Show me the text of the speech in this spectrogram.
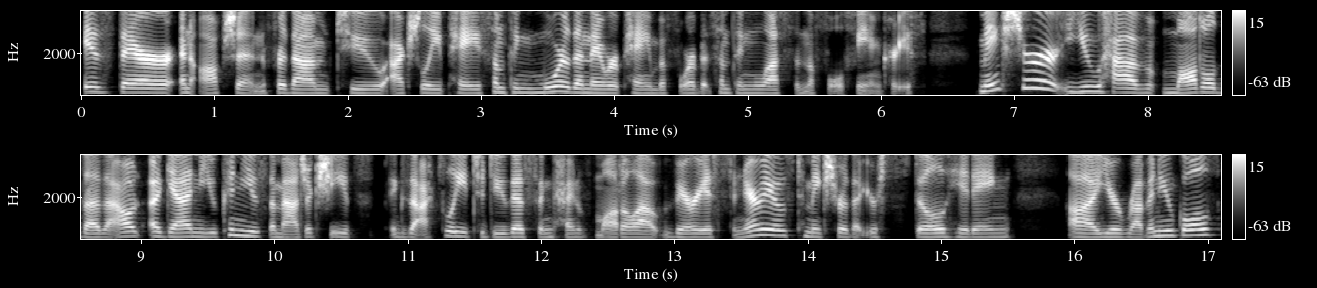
is there an option for them to actually pay something more than they were paying before, but something less than the full fee increase? Make sure you have modeled that out. Again, you can use the magic sheets exactly to do this and kind of model out various scenarios to make sure that you're still hitting uh, your revenue goals.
